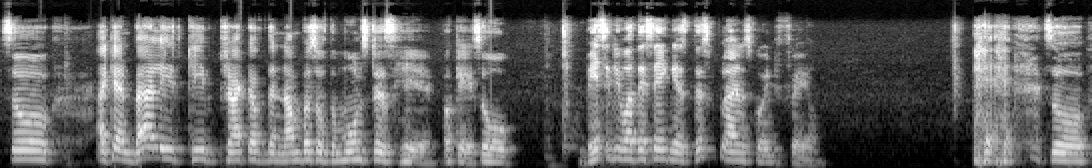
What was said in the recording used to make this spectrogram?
So, I can barely keep track of the numbers of the monsters here. Okay, so basically what they're saying is this plan is going to fail. so,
